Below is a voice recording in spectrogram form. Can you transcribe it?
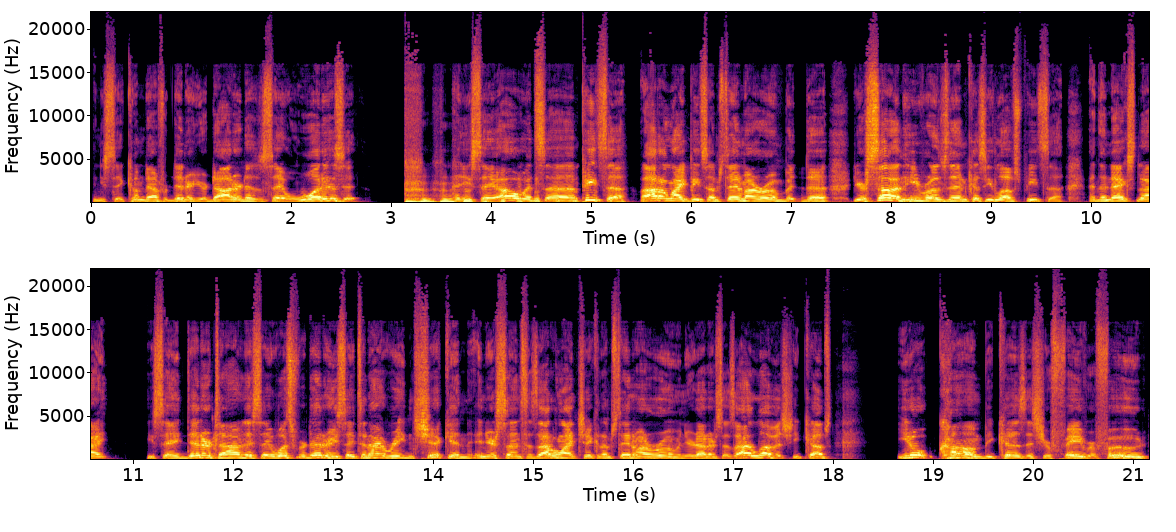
and you say, come down for dinner, your daughter doesn't say, well, what is it? And you say, "Oh, it's uh, pizza." Well, I don't like pizza. I'm staying in my room. But the, your son, he runs in because he loves pizza. And the next night, you say dinner time. They say, "What's for dinner?" You say, "Tonight we're eating chicken." And your son says, "I don't like chicken. I'm staying in my room." And your daughter says, "I love it." She comes. You don't come because it's your favorite food.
